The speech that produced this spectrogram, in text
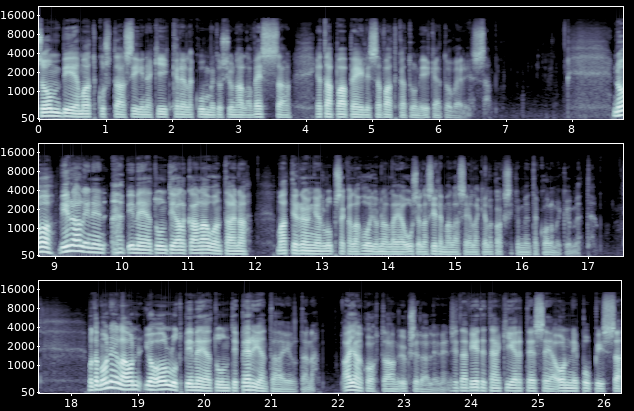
Zombie matkustaa siinä kiikkereillä kummitusjunalla vessaan ja tapaa peilissä vatkatun ikätoverinsa. No, virallinen pimeä tunti alkaa lauantaina Matti Röngen lupsakalla huojunalla ja uusilla silmälaseilla kello 20.30. Mutta monella on jo ollut pimeä tunti perjantai-iltana. Ajankohta on yksilöllinen. Sitä vietetään kierteessä ja onnipupissa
